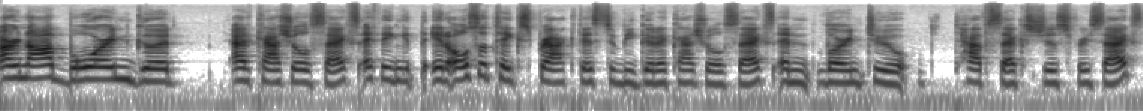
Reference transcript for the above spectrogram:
are not born good at casual sex. I think it, it also takes practice to be good at casual sex and learn to have sex just for sex.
